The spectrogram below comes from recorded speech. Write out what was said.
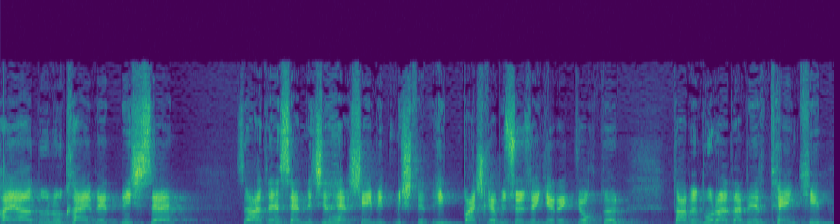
hayadunu kaybetmişsen zaten senin için her şey bitmiştir. Hiç başka bir söze gerek yoktur. Tabi burada bir tenkit,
